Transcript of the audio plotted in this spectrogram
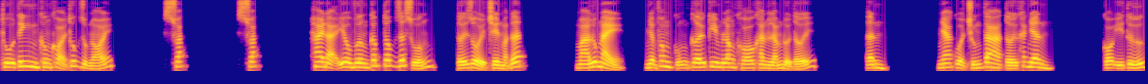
Thụ tinh không khỏi thúc giục nói. Xoát, xoát. Hai đại yêu vương cấp tốc rớt xuống, tới rồi trên mặt đất. Mà lúc này, Nhậm Phong cũng cưới kim long khó khăn lắm đổi tới. Ân, Nhà của chúng ta tới khách nhân. Có ý tứ.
